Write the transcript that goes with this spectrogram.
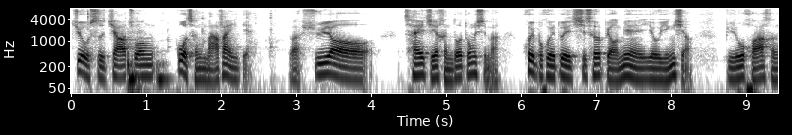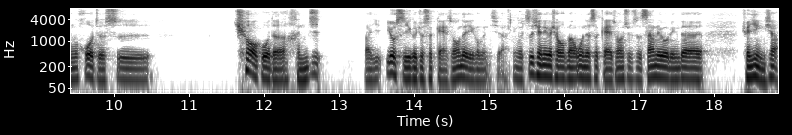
就是加装过程麻烦一点，对吧？需要拆解很多东西嘛？会不会对汽车表面有影响？比如划痕或者是翘过的痕迹啊，又是一个就是改装的一个问题啊。因为之前那个小伙伴问的是改装，就是三六零的全景影像，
